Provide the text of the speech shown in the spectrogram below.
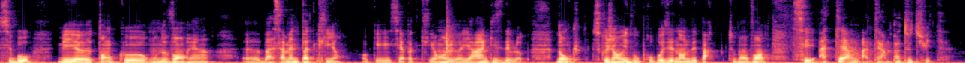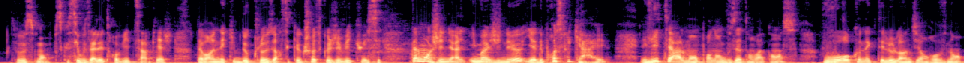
c'est beau mais euh, tant qu'on ne vend rien, euh, bah, ça mène pas de clients. ok? S'il n'y a pas de clients, il n'y a rien qui se développe. Donc ce que j'ai envie de vous proposer dans le département vente, c'est à terme, à terme, pas tout de suite, doucement, parce que si vous allez trop vite, c'est un piège, d'avoir une équipe de closers. C'est quelque chose que j'ai vécu et c'est tellement génial. Imaginez, il y a des prospects qui arrivent et littéralement, pendant que vous êtes en vacances, vous vous reconnectez le lundi en revenant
